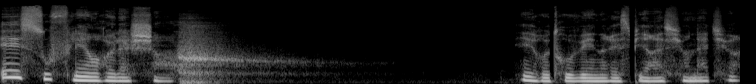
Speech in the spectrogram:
et soufflez en relâchant. Et retrouvez une respiration naturelle.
